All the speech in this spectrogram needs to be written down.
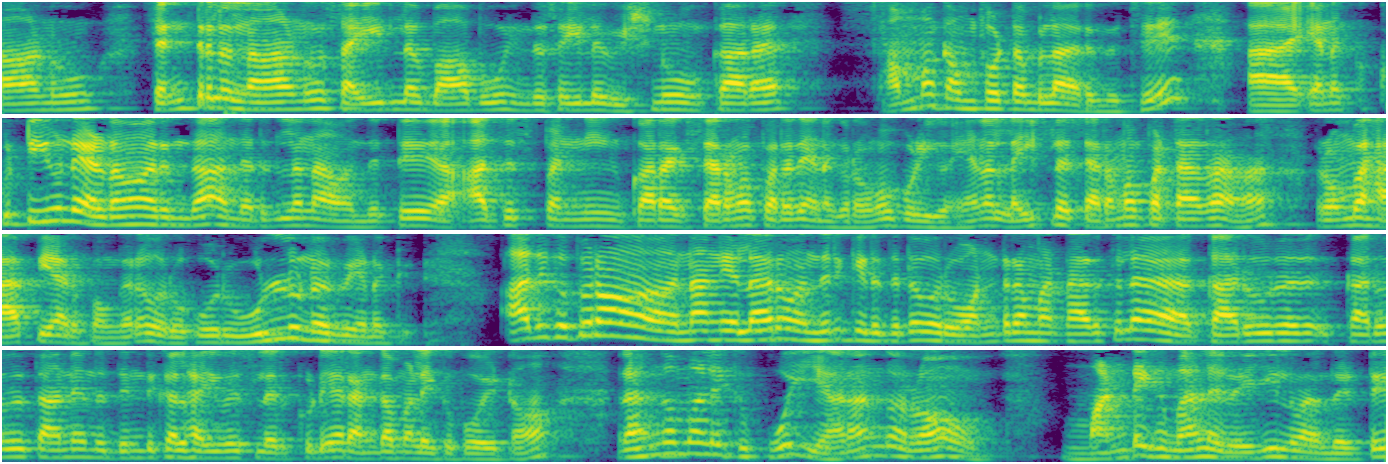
நானும் சென்டரில் நானும் சைடில் பாபுவும் இந்த சைடில் விஷ்ணு உட்கார செம்ம கம்ஃபர்டபுளாக இருந்துச்சு. எனக்கு குட்டியுண்ட இடமா இருந்தால் அந்த இடத்துல நான் வந்துட்டு அட்ஜஸ்ட் பண்ணி உட்கார சிரமப்படுறது எனக்கு ரொம்ப பிடிக்கும். ஏன்னா லைஃப்பில் சிரமப்பட்டால் தான் ரொம்ப ஹாப்பியாக இருப்போங்கிற ஒரு ஒரு உள்ளுணர்வு எனக்கு. அதுக்கப்புறம் நாங்கள் எல்லோரும் வந்துட்டு கிட்டத்தட்ட ஒரு ஒன்றரை மணி நேரத்தில் கரூர் கரூர் தாண்டி அந்த திண்டுக்கல் ஹைவேஸில் இருக்கக்கூடிய ரங்கமலைக்கு போயிட்டோம். ரங்கமலைக்கு போய் இறங்குறோம். மண்டைக்கு மேலே வெயில் வந்துட்டு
